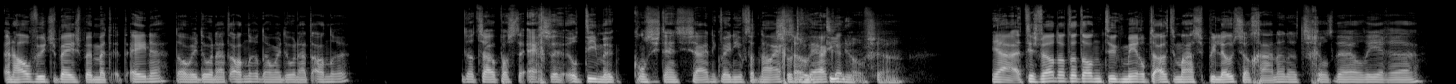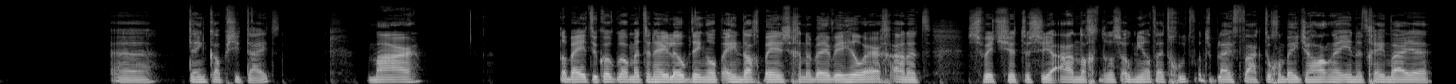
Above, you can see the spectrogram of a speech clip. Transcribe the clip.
een half uurtje bezig bent met het ene, dan weer door naar het andere, dan weer door naar het andere. Dat zou pas de echte ultieme consistentie zijn. Ik weet niet of dat nou echt zou werken. of zo. Ja, het is wel dat het dan natuurlijk meer op de automatische piloot zou gaan. En dat scheelt wel weer eh, eh, denkcapaciteit. Maar dan ben je natuurlijk ook wel met een hele hoop dingen op één dag bezig. En dan ben je weer heel erg aan het switchen tussen je aandacht. Dat is ook niet altijd goed, want je blijft vaak toch een beetje hangen in hetgeen waar je,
